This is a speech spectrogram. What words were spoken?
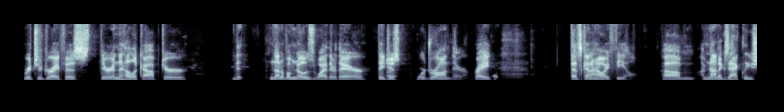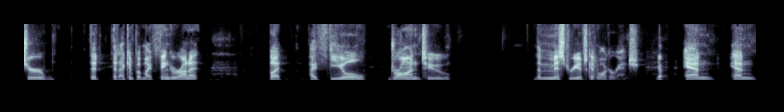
Richard Dreyfuss. They're in the helicopter. None of them knows why they're there. They just were drawn there, right? That's kind of how I feel. Um, I'm not exactly sure that that I can put my finger on it, but I feel drawn to the mystery of Skinwalker Ranch. Yep. And and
